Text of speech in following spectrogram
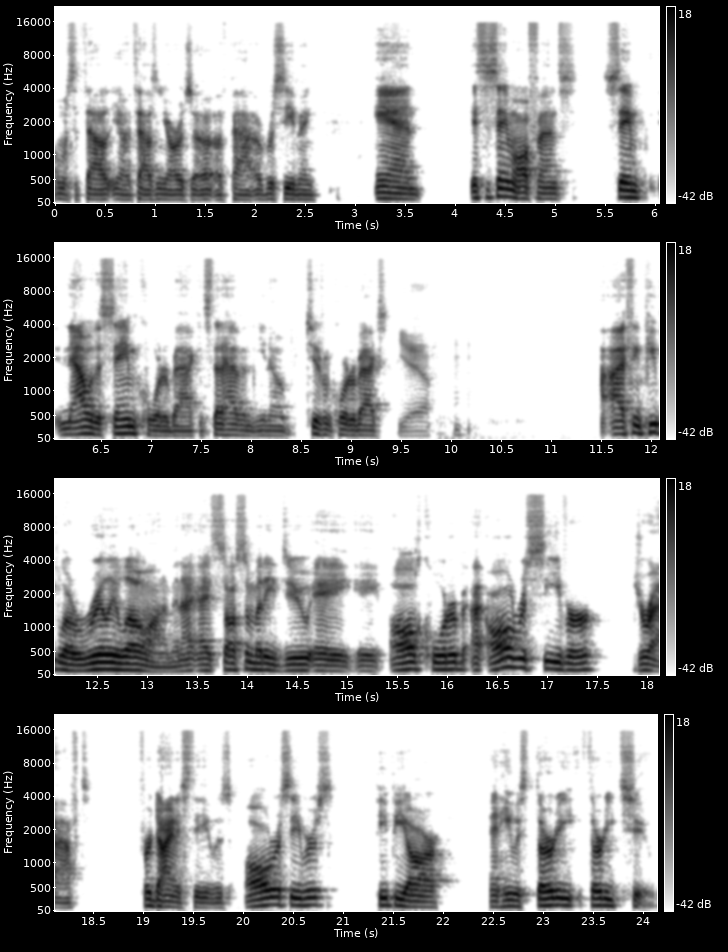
almost a thousand, you know, a thousand yards of, of, of receiving, and it's the same offense, same now with the same quarterback instead of having you know two different quarterbacks. Yeah. I think people are really low on him, and I, I saw somebody do a a all quarter all receiver draft for dynasty. It was all receivers PPR and he was 30, 32.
